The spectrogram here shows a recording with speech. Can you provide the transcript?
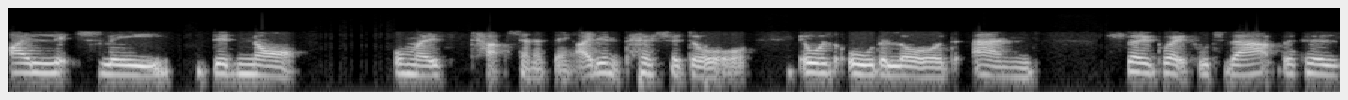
I literally did not almost touch anything. I didn't push a door. It was all the Lord. And so grateful to that because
